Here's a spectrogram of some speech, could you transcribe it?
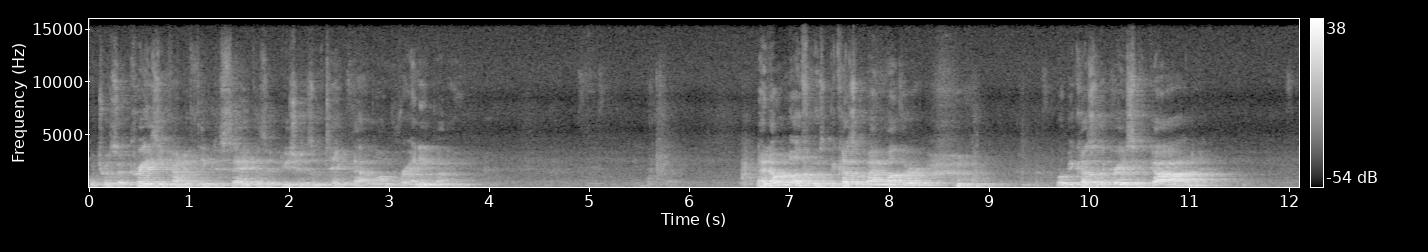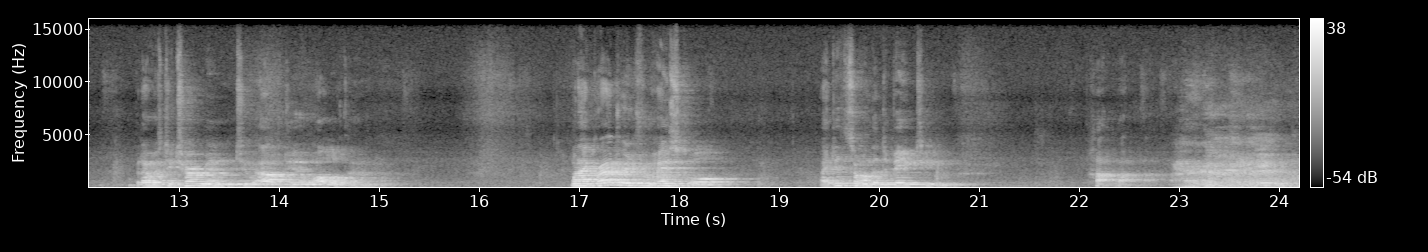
Which was a crazy kind of thing to say because it usually doesn't take that long for anybody. And I don't know if it was because of my mother or because of the grace of God, but I was determined to outdo all of them. When I graduated from high school, I did so on the debate team.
